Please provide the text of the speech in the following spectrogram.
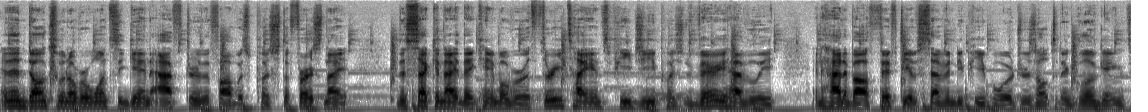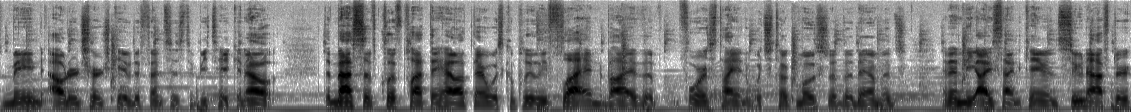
And then Donks went over once again after the fob was pushed the first night. The second night they came over with 3 Titans PG pushed very heavily and had about 50 of 70 people which resulted in Glow Gang's main outer church cave defenses to be taken out. The massive cliff plat they had out there was completely flattened by the Forest Titan which took most of the damage and then the Ice Titan came in soon after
